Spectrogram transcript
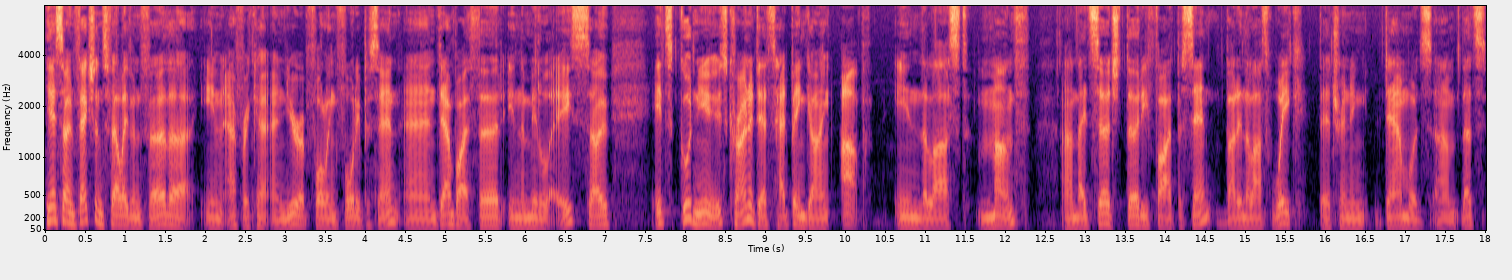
Yeah, so infections fell even further in Africa and Europe, falling 40%, and down by a third in the Middle East. So it's good news. Corona deaths had been going up in the last month. Um, they'd surged 35%, but in the last week, they're trending downwards. Um, that's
